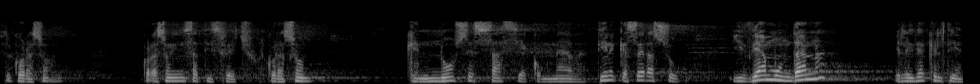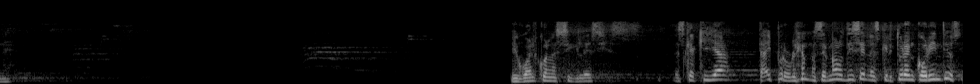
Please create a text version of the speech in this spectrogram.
es el corazón, corazón insatisfecho, el corazón que no se sacia con nada. Tiene que ser a su idea mundana y la idea que él tiene. Igual con las iglesias. Es que aquí ya hay problemas, hermanos. Dice la escritura en Corintios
